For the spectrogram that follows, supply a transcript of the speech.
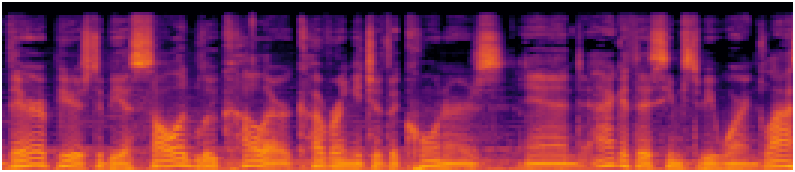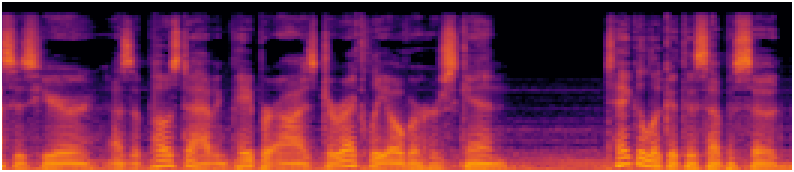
There appears to be a solid blue color covering each of the corners, and Agatha seems to be wearing glasses here as opposed to having paper eyes directly over her skin. Take a look at this episode.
